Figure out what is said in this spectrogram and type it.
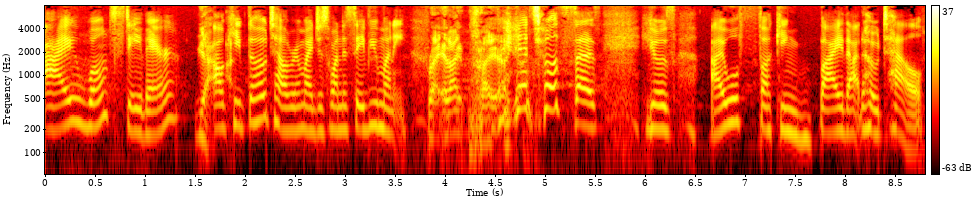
I won't stay there. Yeah. I'll keep the hotel room. I just want to save you money. right and I right I- Randall says, he goes, I will fucking buy that hotel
